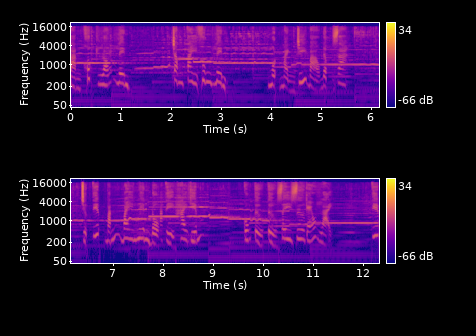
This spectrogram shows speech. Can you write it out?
tàn khốc lói lên. Trong tay vung lên. Một mảnh trí bảo đập ra. Trực tiếp bắn bay nguyên độ tỷ hai kiếm. Cũng từ từ dây dưa kéo lại. Tiếp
